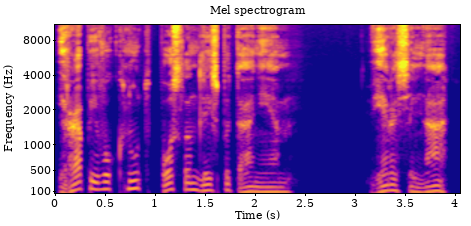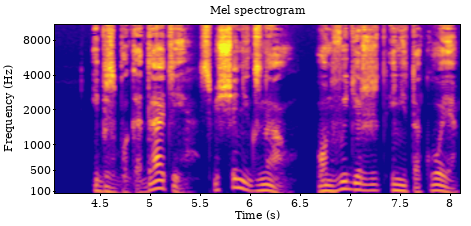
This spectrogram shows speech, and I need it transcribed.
и раб его Кнут послан для испытания. Вера сильна, и без благодати священник знал, он выдержит и не такое.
